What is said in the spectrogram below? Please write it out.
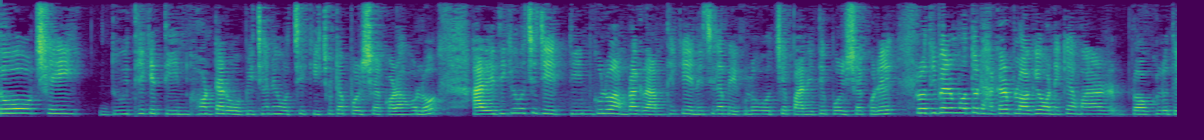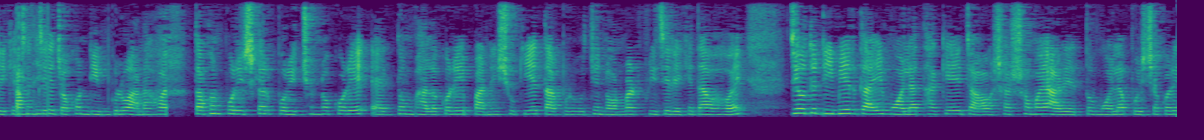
তো সেই দুই থেকে তিন ঘণ্টার অভিযানে হচ্ছে কিছুটা পরিষ্কার করা হলো। আর এদিকে হচ্ছে যে ডিমগুলো আমরা গ্রাম থেকে এনেছিলাম এগুলো হচ্ছে পানিতে পরিষ্কার করে প্রতিবারের মতো ঢাকার ব্লগে অনেকে আমার ব্লগগুলো দেখেছেন যে যখন ডিমগুলো আনা হয় তখন পরিষ্কার পরিচ্ছন্ন করে একদম ভালো করে পানি শুকিয়ে তারপর হচ্ছে নর্মাল ফ্রিজে রেখে দেওয়া হয়। যেহেতু ডিমের গায়ে ময়লা থাকে, যাওয়া আসার সময় আর এত ময়লা পরিষ্কার করে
